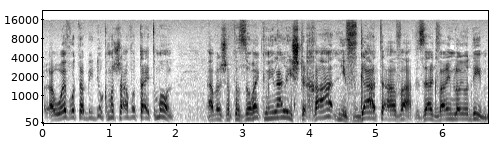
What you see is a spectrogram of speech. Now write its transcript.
הוא אוהב אותה בדיוק כמו שאהב אותה אתמול. אבל כשאתה זורק מילה לאשתך, נפגעת אהבה, וזה הגברים לא יודעים.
